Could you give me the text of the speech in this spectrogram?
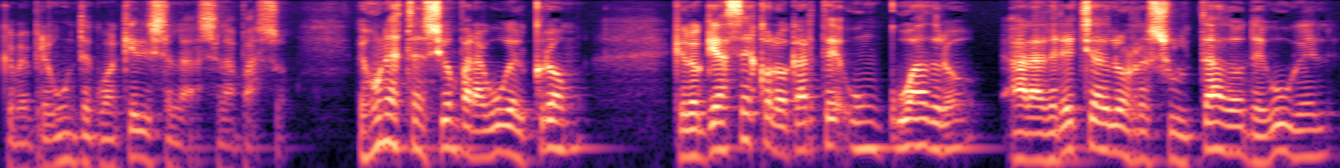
que me pregunte cualquiera y se la, se la paso. Es una extensión para Google Chrome que lo que hace es colocarte un cuadro a la derecha de los resultados de Google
